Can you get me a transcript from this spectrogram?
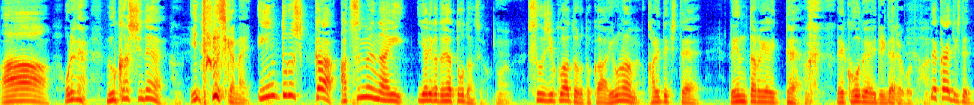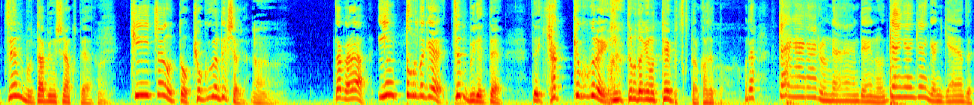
ああ俺ね昔ねイントロしかない、イントロしか集めないやり方やったことあるんですよ。うん。数字クワトロとかいろんなの借りてきてレンタル屋行ってレコード屋行って。で帰ってきて全部ダビングしなくて聞いちゃうと曲ができちゃうじゃん。うんだからイントロだけ全部入れてで100曲ぐらいイントロだけのテープ作ったのカセット。でガンガンガンガンガンでのガンガンガンガンガンって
